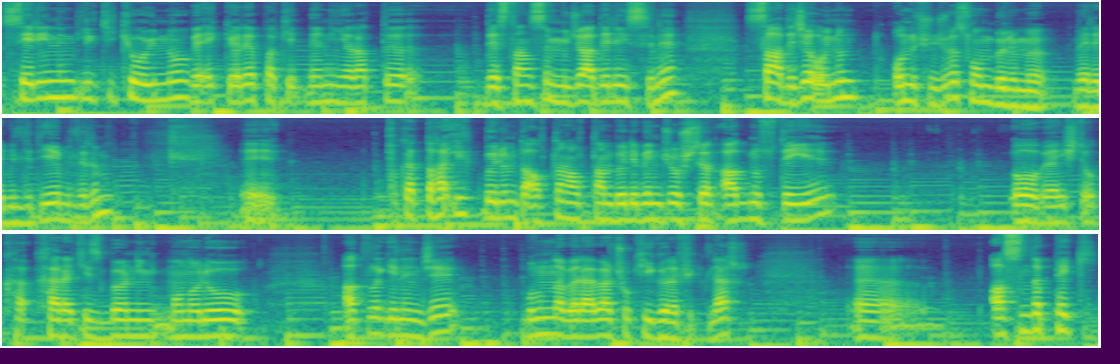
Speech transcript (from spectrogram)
Serinin ilk iki oyunu ve ek görev paketlerinin yarattığı destansı mücadele hissini sadece oyunun 13. ve son bölümü verebildi diyebilirim. E, fakat daha ilk bölümde alttan alttan böyle beni coşturan Agnus Dei o ve işte o Karakis Burning monoloğu akla gelince bununla beraber çok iyi grafikler. E, aslında pek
